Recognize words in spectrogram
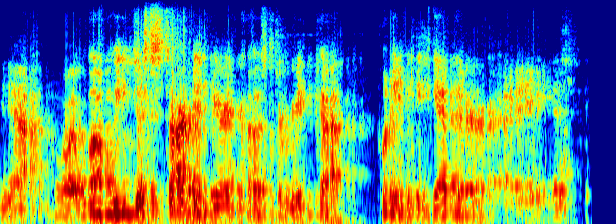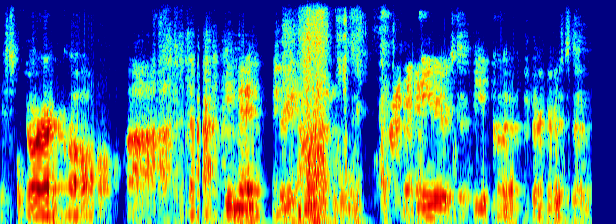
Yeah, well, well, we just started here in Costa Rica putting together a historical uh, documentary on the pioneers of ecotourism,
